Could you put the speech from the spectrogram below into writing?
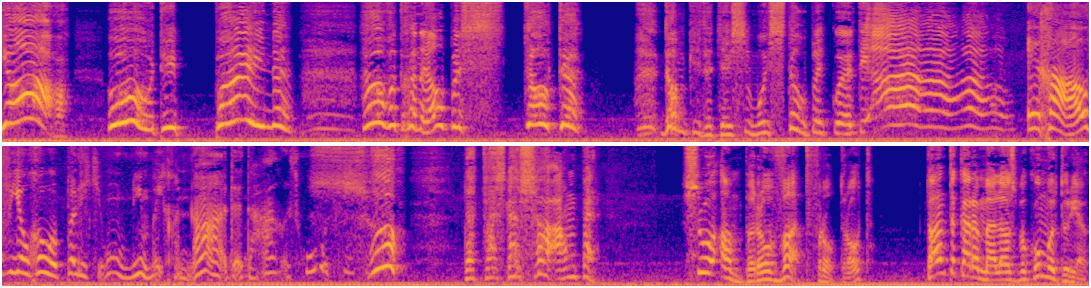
Ja! Ooh, die pyn. Oh, wat gaan help is stilte. Dankie dat jy so mooi stil bly, Koortie. Ah! Ek gaan half jou goue pilletjie. O, nee, my genade, daar is goed. So, dit was nou so amper. So amper of wat, Frotrot? Tante Karamella is bekommerd oor jou.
